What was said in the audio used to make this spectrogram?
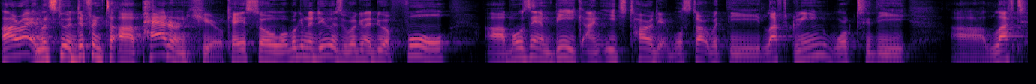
All right, let's do a different uh, pattern here, okay? So what we're gonna do is we're gonna do a full uh, Mozambique on each target. We'll start with the left green, work to the uh, left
